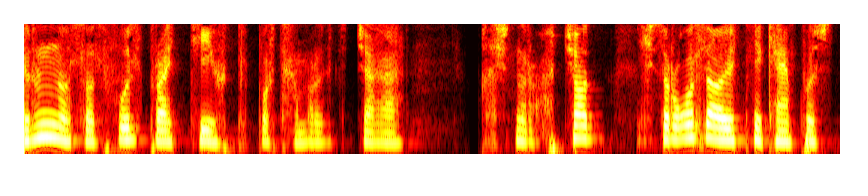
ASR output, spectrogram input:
ер нь бол Fulbright хөтөлбөрт хамрагдж байгаа багш нар очоод их сургуулийн оюутны кампуст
